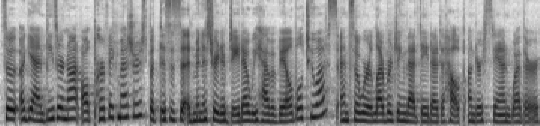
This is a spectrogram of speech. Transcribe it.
So again, these are not all perfect measures, but this is the administrative data we have available to us. And so we're leveraging that data to help understand whether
